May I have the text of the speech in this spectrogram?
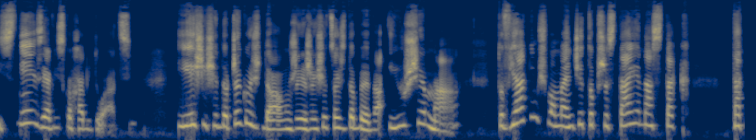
istnieje zjawisko habituacji. I jeśli się do czegoś dąży, jeżeli się coś zdobywa i już się ma, to w jakimś momencie to przestaje nas tak, tak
